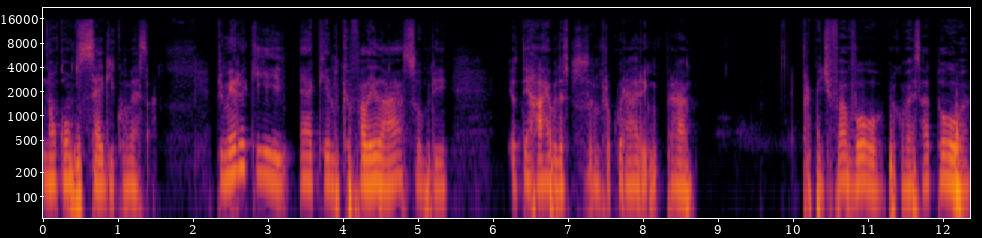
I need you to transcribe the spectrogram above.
não consegue conversar. Primeiro que é aquilo que eu falei lá sobre eu ter raiva das pessoas me procurarem pra, pra pedir favor, pra conversar à toa.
